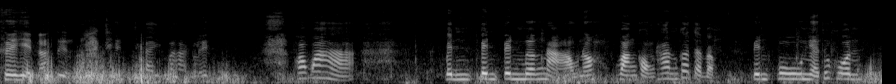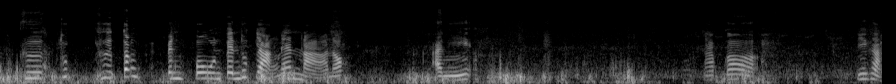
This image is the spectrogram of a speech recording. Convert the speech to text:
เคยเห็นนะตื่นตาตื่นใจมากเลย เพราะว่าเป็นเป็นเป็นเมืองหนาวเนาะวังของท่านก็จะแบบเป็นปูนเนี่ยทุกคนคือทุกคือต้องเป็นปูนเป็นทุกอย่างแน่นหนาเนาะอันนี้นับก็นี่ค่ะ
